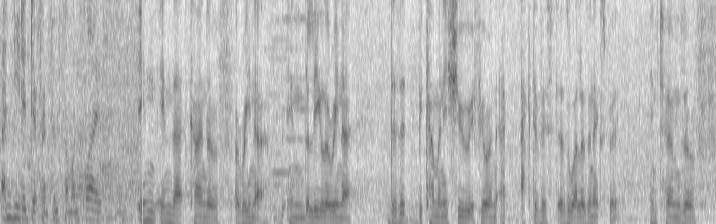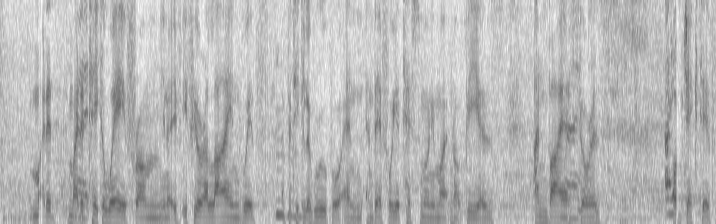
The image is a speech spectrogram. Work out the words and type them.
a needed difference in someone's life. In, in that kind of arena, in the legal arena, does it become an issue if you're an ac- activist as well as an expert in terms of might it might Right. it take away from you know if, if you're aligned with a mm-hmm. particular group or and, and therefore your testimony might not be as unbiased or as I- objective.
